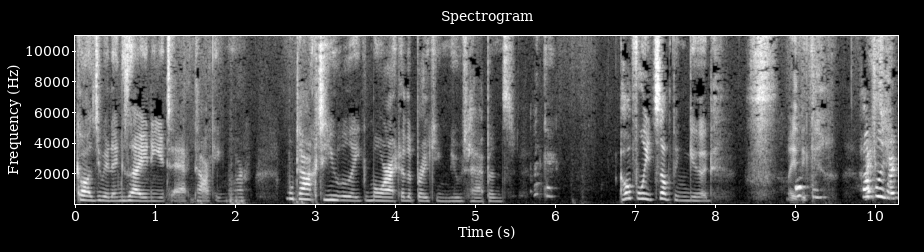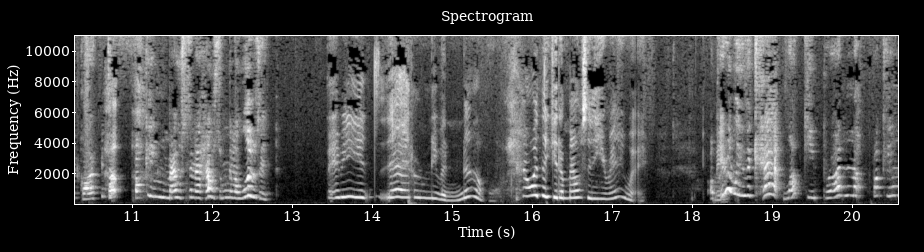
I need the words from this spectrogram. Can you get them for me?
cause you an anxiety attack talking more. We'll talk to you like more after the breaking news happens. Okay. Hopefully it's something good. Maybe. Hopefully. I Hopefully. swear God, a fucking mouse in a house, I'm gonna lose it. Maybe it's, I don't even know. How would they get a mouse in here anyway? Apparently, the cat Lucky brought in a fucking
